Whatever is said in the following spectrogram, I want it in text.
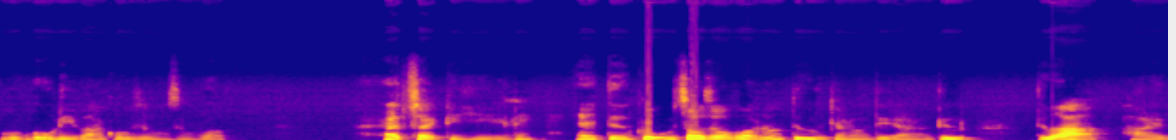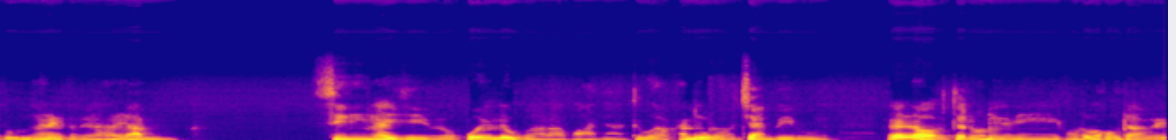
ဘူးအိုလီဗာကိုဇော်ဆိုတော့ abstract ကြီးရေးတယ်လေအဲသူကိုဇော်ဇော်ပေါ့နော်သူကျွန်တော်သိတာတော့သူသူကဟာရကူငါတယ်ခင်ဗျာအဲ့ဒါစီးရီးလိုက်ရေးပြီးတော့ပွဲလုပ်လာတာဘာညာသူကအဲ့လိုတော့အကြံပေးဘူးအဲ့တော့ကျွန်တော်လည်းအေးဟုတ်တော့ဟုတ်တာပဲ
